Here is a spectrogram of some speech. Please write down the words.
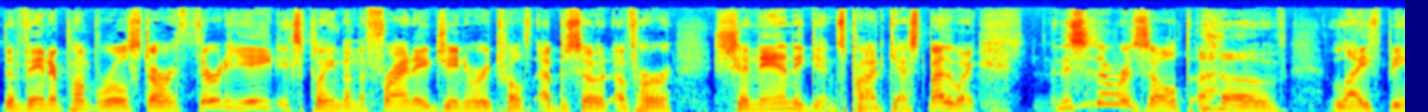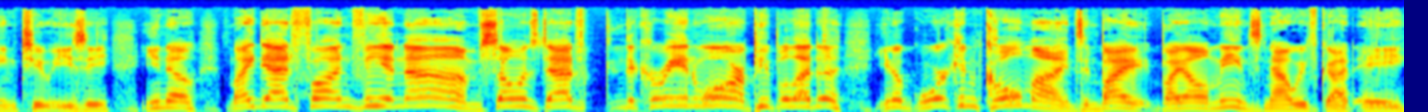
The Vanderpump Rules star 38 explained on the Friday, January 12th episode of her Shenanigans podcast. By the way, this is a result of life being too easy. You know, my dad fought in Vietnam. Someone's dad, in the Korean War. People had to, you know, work in coal mines. And by by all means, now we've got a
